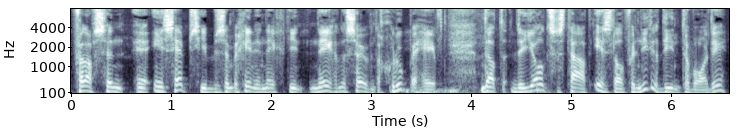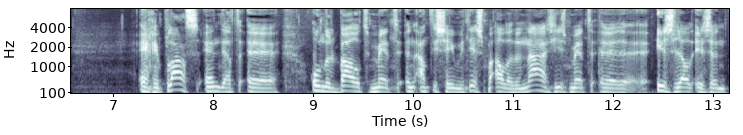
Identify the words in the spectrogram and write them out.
vanaf zijn inceptie, zijn begin in 1979, geroepen heeft dat de Joodse staat Israël vernietigd dient te worden en geen plaats. En dat uh, onderbouwd met een antisemitisme alle de nazi's. Met uh, Israël is een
